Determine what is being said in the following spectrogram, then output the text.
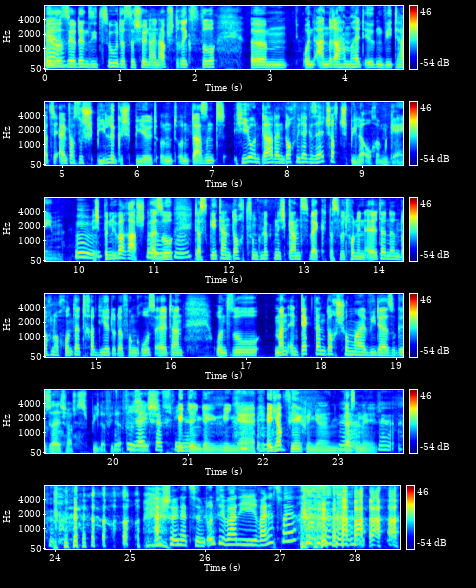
Ja. Ja. Das ja, dann sieh zu, dass du schön einen abstrickst so. Ähm, und andere haben halt irgendwie tatsächlich einfach so Spiele gespielt. Und, und da sind hier und da dann doch wieder Gesellschaftsspiele auch im Game. Hm. Ich bin überrascht. Also das geht dann doch zum Glück nicht ganz weg. Das wird von den Eltern dann doch noch runtertradiert oder von Großeltern. Und so, man entdeckt dann doch schon mal wieder so Gesellschaftsspiele wieder Gesellschaftsspiele. Ich habe Ferien, lass mich. Ach, schöner Zimt. Und wie war die Weihnachtsfeier?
